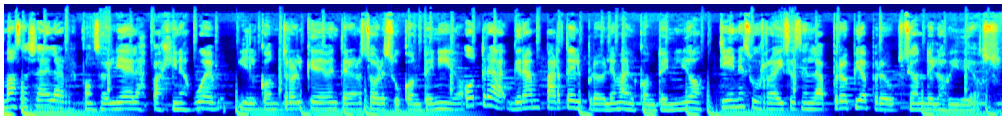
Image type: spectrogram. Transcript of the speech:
Más allá de la responsabilidad de las páginas web y el control que deben tener sobre su contenido, otra gran parte del problema del contenido tiene sus raíces en la propia producción de los videos.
